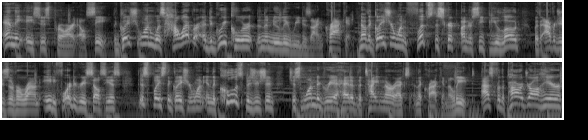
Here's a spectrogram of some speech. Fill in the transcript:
and the Asus ProArt LC. The Glacier 1 was however a degree cooler than the newly redesigned Kraken. Now the Glacier 1 flips the script under CPU load with averages of around 84 degrees Celsius. This placed the Glacier 1 in the coolest position, just one degree ahead of the Titan RX and the Kraken Elite. As for the power draw here,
